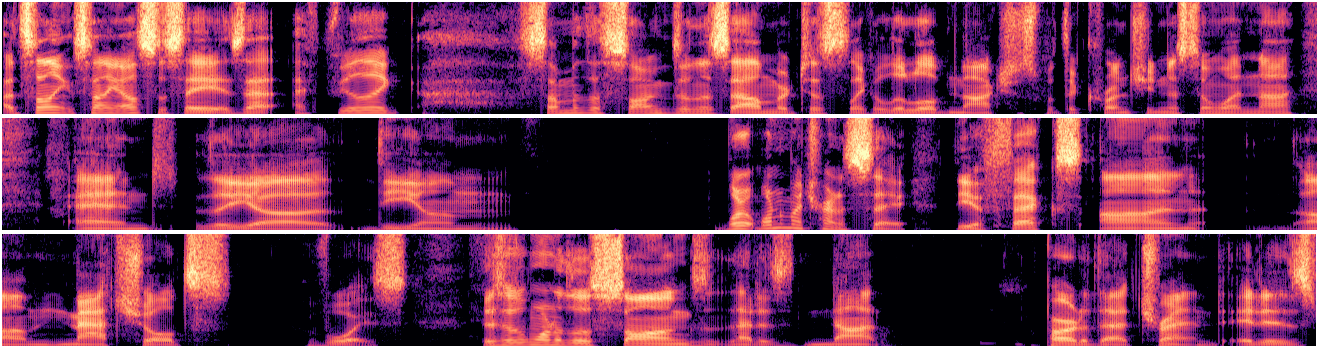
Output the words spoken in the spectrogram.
I, I- something something else to say is that I feel like some of the songs on this album are just like a little obnoxious with the crunchiness and whatnot, and the uh the um. What, what am I trying to say? The effects on um, Matt Shultz's voice. This is one of those songs that is not part of that trend. It is,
